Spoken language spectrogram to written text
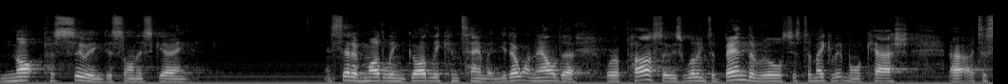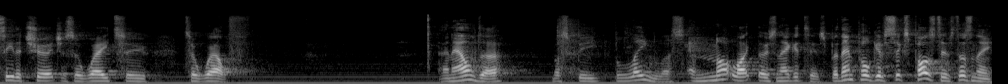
Not pursuing dishonest gain. Instead of modeling godly contentment, you don't want an elder or a pastor who's willing to bend the rules just to make a bit more cash, uh, to see the church as a way to, to wealth. An elder must be blameless and not like those negatives. But then Paul gives six positives, doesn't he?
